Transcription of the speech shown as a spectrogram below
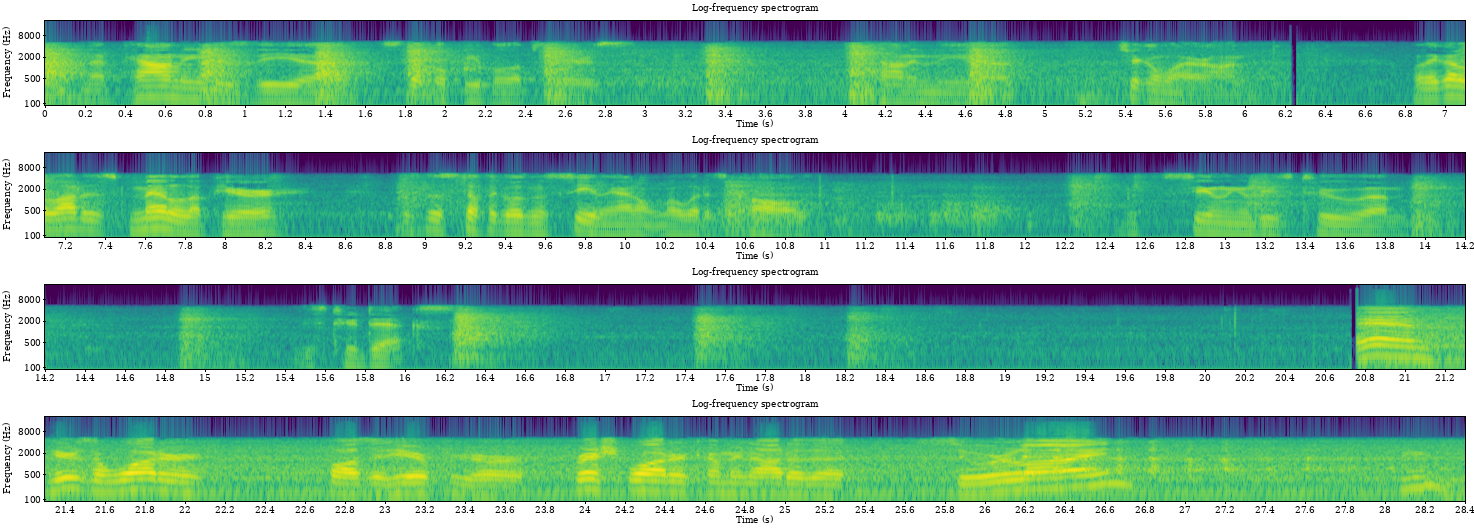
And that pounding is the uh, stucco people upstairs pounding the uh, chicken wire on. Well, they got a lot of this metal up here. This is the stuff that goes in the ceiling. I don't know what it's called. The ceiling of these two um, these two decks. And here's a water faucet here for your fresh water coming out of the sewer line. hmm.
